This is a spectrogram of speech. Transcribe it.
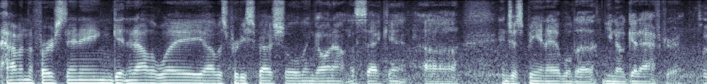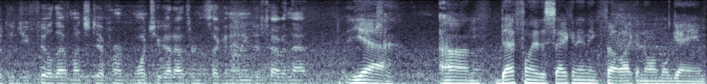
having the first inning, getting it out of the way uh, was pretty special. Then going out in the second uh, and just being able to you know get after it. So did you feel that much different once you got out there? In the second inning, just having that? Yeah. Um, definitely, the second inning felt like a normal game.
